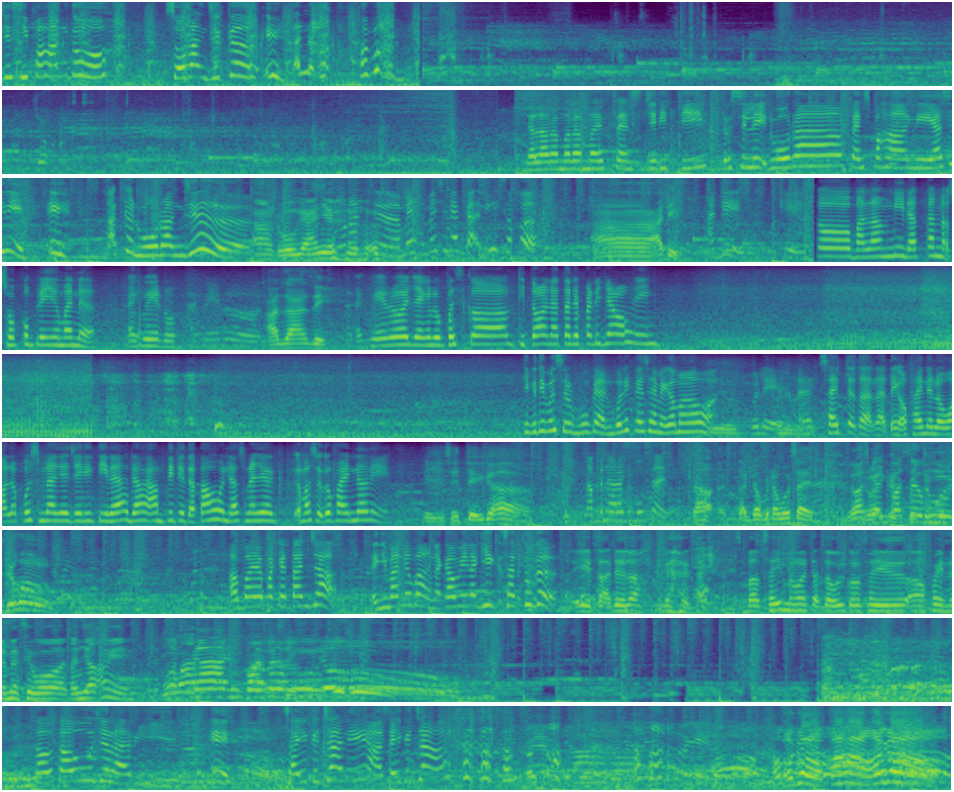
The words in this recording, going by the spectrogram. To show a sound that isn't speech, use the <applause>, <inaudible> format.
je si Pahang tu? Seorang je ke? Eh, tak nak. Abang. Jom. Dalam ramai-ramai fans JDT, terselit dua orang fans Pahang ni. Ya, sini. Eh, takkan dua orang je? Ah, dua orang je. Dua orang je. <laughs> Meh, meh sini akak ni siapa? Ah, adik. Adik. Okay, so malam ni datang nak sokong player mana? Aguero. Aguero. Azan Aziz. Aguero jangan lupa skor. Kita orang datang daripada jauh ni. Tiba-tiba serbu kan? Boleh ke saya ambil gambar awak? Boleh. Boleh. Boleh, boleh. Uh, excited tak nak tengok final lo? Walaupun sebenarnya JDT dah, dah hampir tiap tahun dah sebenarnya masuk ke final ni. Eh, settle juga ah. Tak pernah rasa bosan? Tak, takkan pernah bosan. Luaskan kuasamu, Johor. Abang yang pakai tanjak. Lagi mana bang? Nak kahwin lagi satu ke? Eh, tak adalah. <laughs> Sebab saya memang tak tahu kalau saya uh, final memang saya bawa tanjak ni. Luaskan kuasamu, Johor. Tahu-tahu je lari. Eh, saya kejar ni. Ha, saya kejar. <laughs> okay. Ogo, faham, ogo.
